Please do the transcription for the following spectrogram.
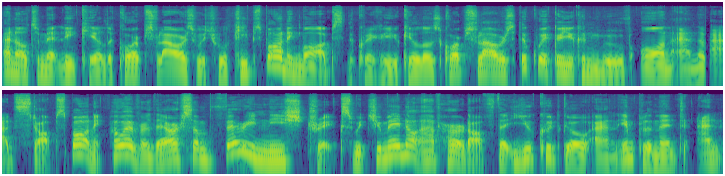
and ultimately kill the corpse flowers which will keep spawning mobs. The quicker you kill those corpse flowers, the quicker you can move on and the ads stop spawning. However, there are some very niche tricks which you may not have heard of that you could go and implement and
